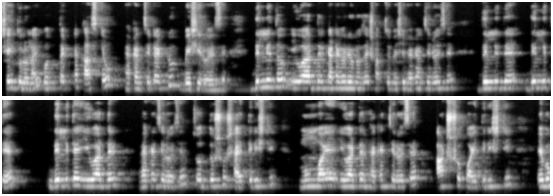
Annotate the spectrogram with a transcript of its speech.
সেই তুলনায় প্রত্যেকটা কাস্টেও ভ্যাকেন্সিটা একটু বেশি রয়েছে। দিল্লিতেও ইউআরদের ক্যাটাগরি অনুযায়ী সবচেয়ে বেশি ভ্যাকেন্সি রয়েছে। দিল্লিতে দিল্লিতে দিল্লিতে ইউআরদের ভ্যাকেন্সি রয়েছে চোদ্দোশো সাঁত্রিশটি মুম্বাইয়ে ইউআরদের ভ্যাকেন্সি রয়েছে আটশো পঁয়ত্রিশটি এবং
